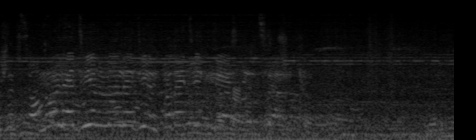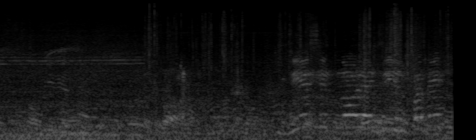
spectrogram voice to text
Уже все? 01, 01, подойди к лестнице. 10.01, подойди.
